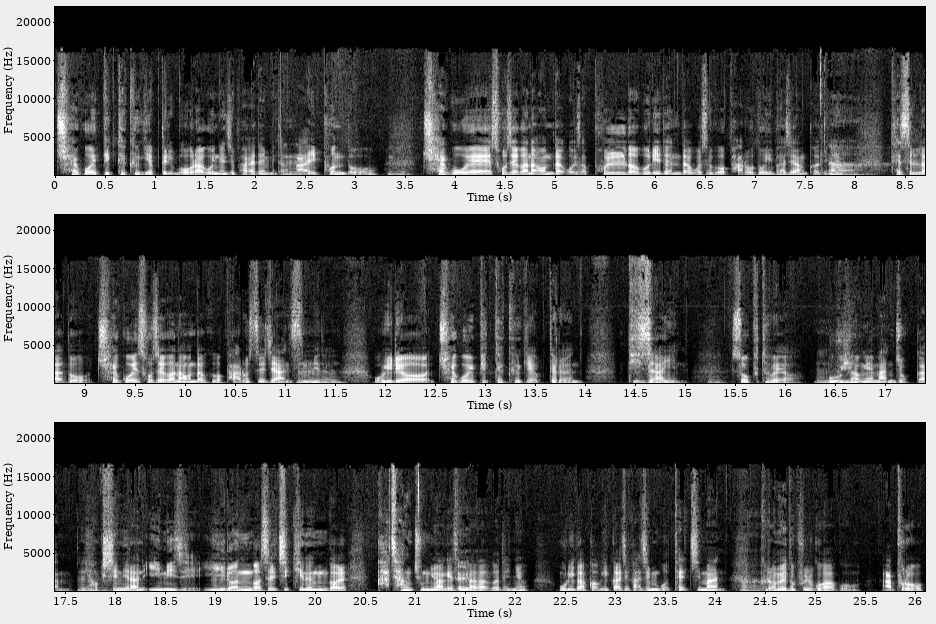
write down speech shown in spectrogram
최고의 빅테크 기업들이 뭘 하고 있는지 봐야 됩니다. 음. 아이폰도 음. 최고의 소재가 나온다고 해서 foldable, rollable이 된다고 해서 그거 바로 도입하지 않거든요. 아. 테슬라도 최고의 소재가 나온다 그거 바로 쓰지 않습니다. 음. 오히려 최고의 빅테크 기업들은 디자인, 음. 소프트웨어, 음. 무형의 만족감, 음. 혁신이란 이미지 이런 음. 것을 지키는 걸 가장 중요하게 네. 생각하거든요. 우리가 거기까지 가진 못했지만 아. 그럼에도 불구하고 앞으로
